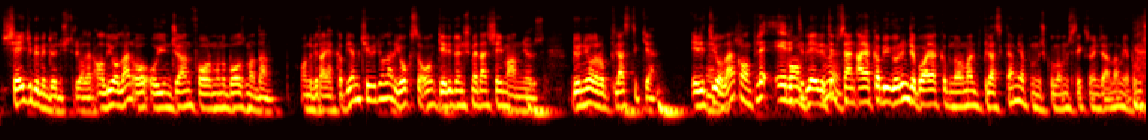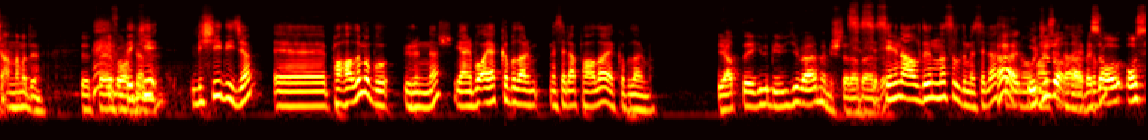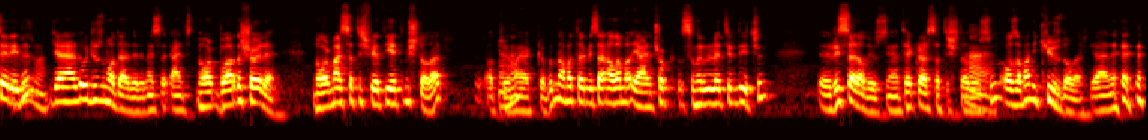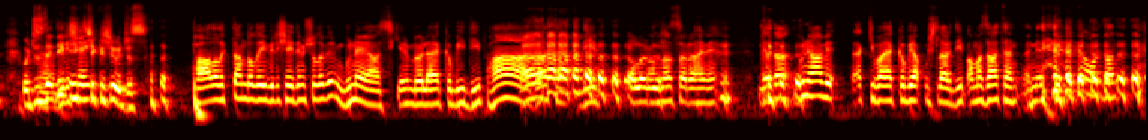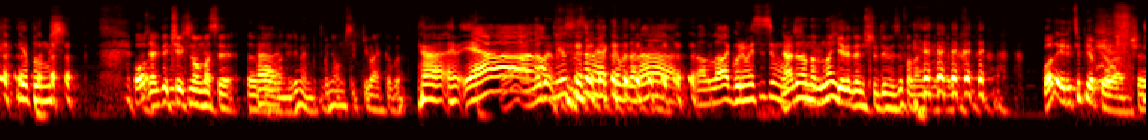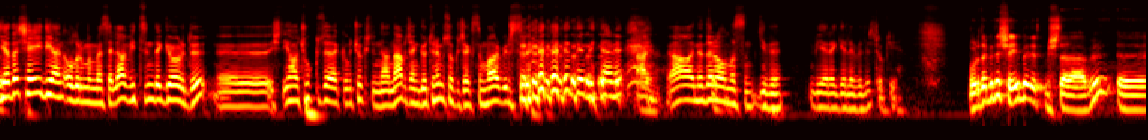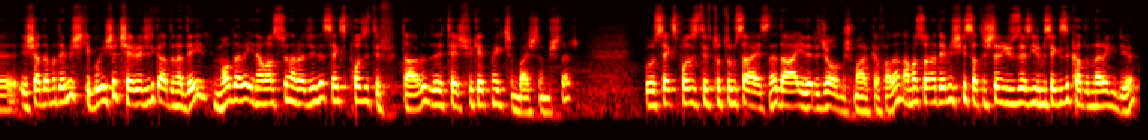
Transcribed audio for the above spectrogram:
şey gibi mi dönüştürüyorlar? Alıyorlar o oyuncağın formunu bozmadan onu bir ayakkabıya mı çeviriyorlar? Yoksa o geri dönüşmeden şey mi anlıyoruz? Dönüyorlar o plastik ya. Eritiyorlar. Komple eritip, komple eritip sen ayakkabıyı görünce bu ayakkabı normal bir plastikten mi yapılmış, kullanılmış seks oyuncağından mı yapılmış. Form. Peki bir şey diyeceğim. Ee, pahalı mı bu ürünler? Yani bu ayakkabılar mesela pahalı ayakkabılar mı? Fiyatla ilgili bilgi vermemişler S- haberde. senin aldığın nasıldı mesela? Ha, Senin o ucuz onlar. ayakkabı? Mesela o, o serinin Ucuz mu? genelde ucuz modelleri. Mesela yani bu arada şöyle. Normal satış fiyatı 70 dolar atıyorum Aha. ayakkabının ama tabii sen alama yani çok sınırlı üretildiği için e, resell alıyorsun yani tekrar satışta Ha. alıyorsun. O zaman 200 dolar. Yani ucuz Ha, dediğim biri ilk şey- çıkışı ucuz. Pahalılıktan dolayı biri şey demiş olabilir mi? Bu ne ya sikerim böyle ayakkabıyı deyip ha zaten deyip Olabilir. ondan sonra hani ya da bu ne abi gibi ayakkabı yapmışlar deyip ama zaten hani oradan yapılmış. O- Özellikle çirkin olması bağlanıyor değil mi? Bu ne oğlum sik gibi ayakkabı. Ha, evet. ya, anladın. anlıyorsun sen ayakkabıdan ha. Allah gurmesisin bu. Nereden anladın lan geri dönüştürdüğümüzü falan gibi. Bu arada eritip yapıyorlarmış. Evet. Ya da şey diyen olur mu mesela vitrinde gördü ee, işte ya çok güzel ayakkabı çok güzel ya ne yapacaksın götüne mi sokacaksın var bir sürü dedi yani Aynen. ya neden Çok iyi. olmasın gibi bir yere gelebilir. Çok iyi. Burada bir de şeyi belirtmişler abi. Ee, iş adamı demiş ki bu işe çevrecilik adına değil moda ve inovasyon aracıyla seks pozitif tavrı teşvik etmek için başlamışlar. Bu seks pozitif tutum sayesinde daha ilerici olmuş marka falan. Ama sonra demiş ki satışların %28'i kadınlara gidiyor.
